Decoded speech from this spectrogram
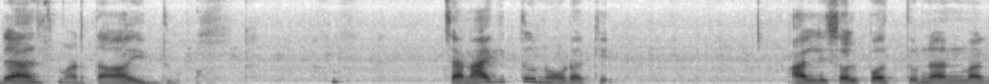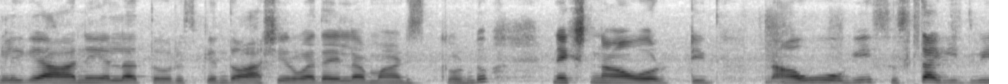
ಡ್ಯಾನ್ಸ್ ಮಾಡ್ತಾ ಇದ್ದವು ಚೆನ್ನಾಗಿತ್ತು ನೋಡೋಕ್ಕೆ ಅಲ್ಲಿ ಸ್ವಲ್ಪ ಹೊತ್ತು ನನ್ನ ಮಗಳಿಗೆ ಆನೆ ಎಲ್ಲ ತೋರಿಸ್ಕೊಂಡು ಆಶೀರ್ವಾದ ಎಲ್ಲ ಮಾಡಿಸ್ಕೊಂಡು ನೆಕ್ಸ್ಟ್ ನಾವು ಹೊರಟಿದ್ದು ನಾವು ಹೋಗಿ ಸುಸ್ತಾಗಿದ್ವಿ,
